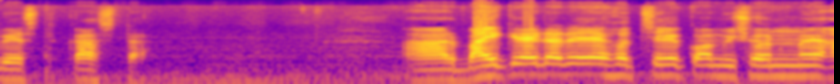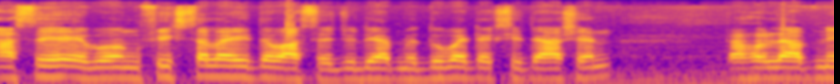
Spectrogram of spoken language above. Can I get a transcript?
বেসড কাজটা। আর বাইক রাইডারে হচ্ছে কমিশন আছে এবং ফিক্স স্যালারিতেও আছে। যদি আপনি দুবাই ট্যাক্সিতে আসেন, তাহলে আপনি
